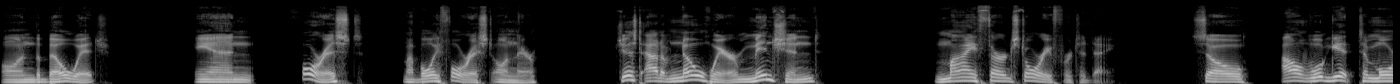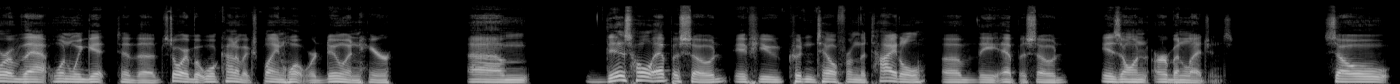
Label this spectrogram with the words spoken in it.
on the Bell Witch, and Forrest, my boy Forrest, on there just out of nowhere mentioned my third story for today. So I'll we'll get to more of that when we get to the story, but we'll kind of explain what we're doing here. Um this whole episode, if you couldn't tell from the title of the episode, is on urban legends. So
